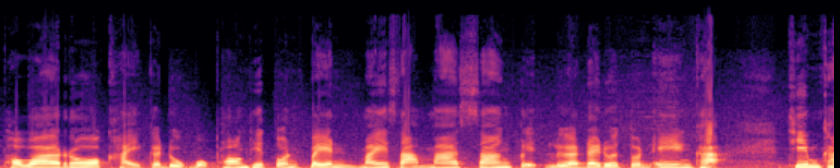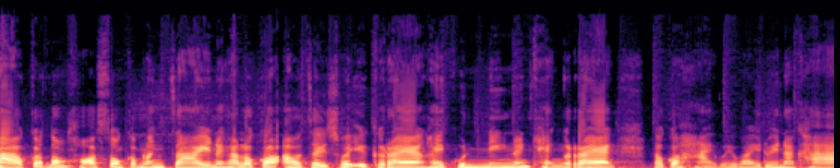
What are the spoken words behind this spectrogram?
เพราะว่าโรคไขกระดูกบกพร่องที่ตนเป็น ไม่สามารถสร้างเกล็ดเลือดได้ด้วยตนเองค่ะทีมข่าวก็ต้องขอส่งกำลังใจนะคะ แล้วก็เอาใจช่วยอีกแรงให้คุณนิ้งนั้นแข็งแรง แล้วก็หายไวๆด้วยนะคะ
